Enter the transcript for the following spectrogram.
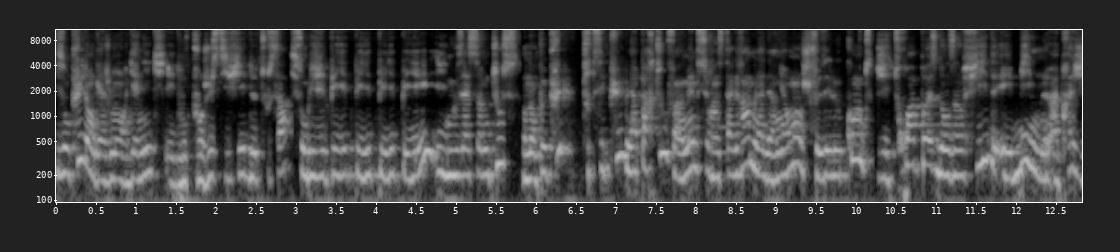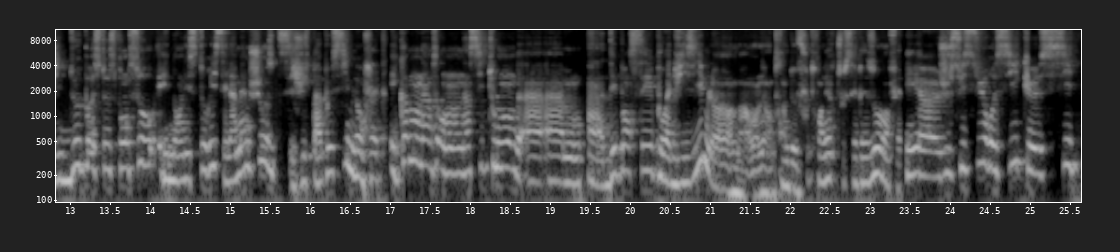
Ils ont plus d'engagement organique et donc pour justifier de tout ça, ils sont obligés de payer, de payer, de payer, de payer. Ils nous assomment tous. On n'en peut plus. Toutes ces pubs là partout. Enfin même sur Instagram là dernièrement, je faisais le compte. J'ai trois posts dans un feed et bim. Après j'ai deux posts sponsors et dans les stories c'est la même chose. C'est juste pas possible en fait. Et comme on, incite tout le monde à, dépenser pour être visible, euh, bah, on est en train de foutre en l'air tous ces réseaux en fait. Et euh, je suis sûre aussi que si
